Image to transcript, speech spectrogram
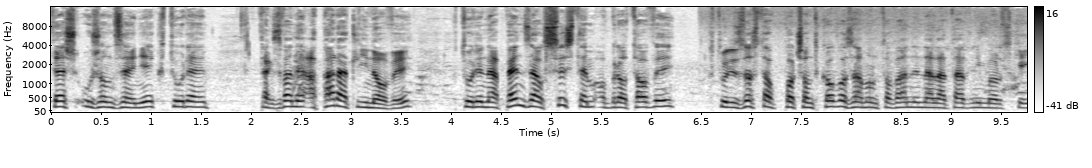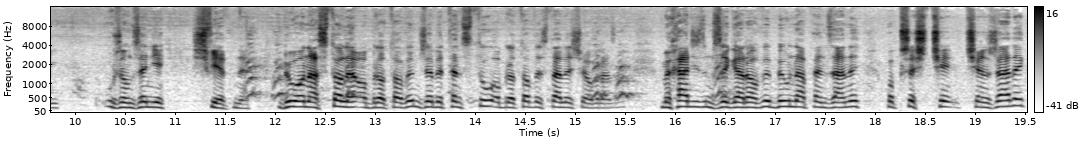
też urządzenie, które, tak zwany aparat linowy, który napędzał system obrotowy, który został początkowo zamontowany na latarni morskiej. Urządzenie świetne. Było na stole obrotowym, żeby ten stół obrotowy stale się obracał. Mechanizm zegarowy był napędzany poprzez ciężarek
